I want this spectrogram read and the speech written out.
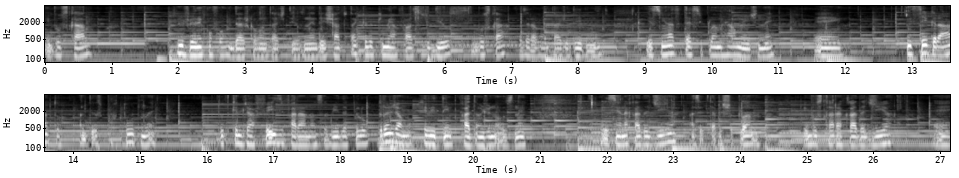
e buscá-lo viver em conformidade com a vontade de Deus, né? Deixar tudo aquilo que me afasta de Deus e buscar fazer a vontade dele, né? E assim até esse plano realmente, né? É, em ser grato a Deus por tudo, né? Tudo que Ele já fez e fará na nossa vida, pelo grande amor que Ele tem por cada um de nós, né? E assim, a cada dia, aceitar este plano e buscar a cada dia é,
